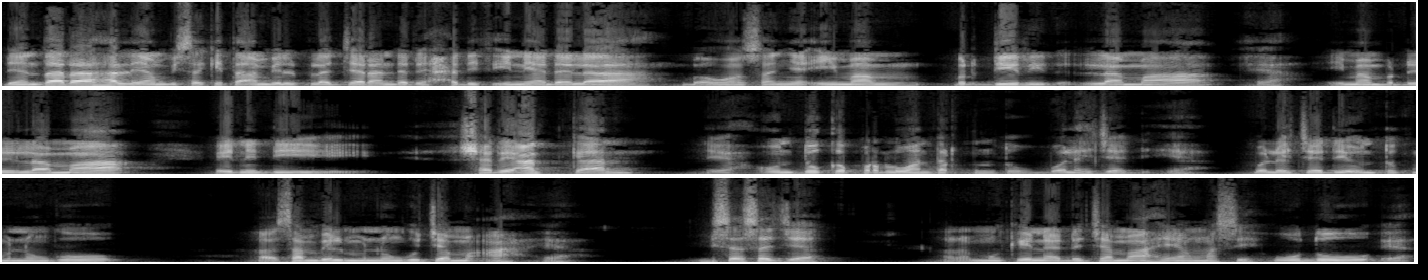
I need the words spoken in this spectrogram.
di antara hal yang bisa kita ambil pelajaran dari hadis ini adalah bahwasanya imam berdiri lama ya, imam berdiri lama ini disyariatkan ya untuk keperluan tertentu, boleh jadi ya. Boleh jadi untuk menunggu uh, sambil menunggu jamaah ya. Bisa saja. Karena mungkin ada jamaah yang masih wudu ya.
